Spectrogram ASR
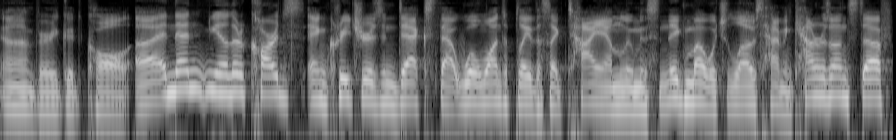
uh, very good call. Uh, and then, you know, there are cards and creatures and decks that will want to play this, like Tayam Luminous Enigma, which loves having counters on stuff.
